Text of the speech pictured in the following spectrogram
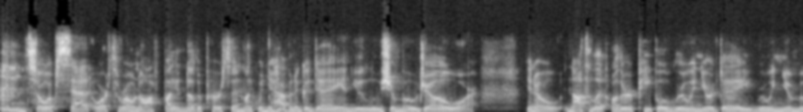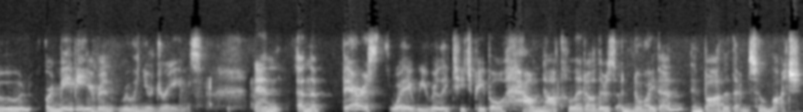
so upset or thrown off by another person, like when you're having a good day and you lose your mojo, or, you know, not to let other people ruin your day, ruin your mood, or maybe even ruin your dreams. And, and the barest way, we really teach people how not to let others annoy them and bother them so much.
